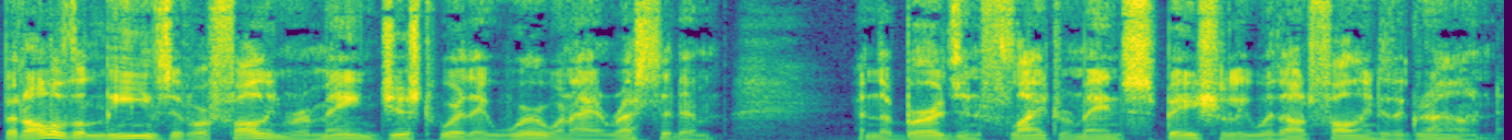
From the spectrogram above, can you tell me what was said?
But all of the leaves that were falling remained just where they were when I arrested him, and the birds in flight remained spatially without falling to the ground.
